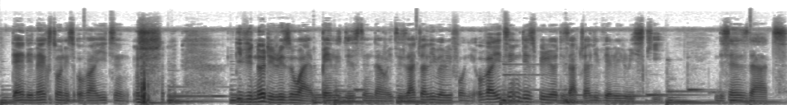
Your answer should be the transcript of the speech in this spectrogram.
Then the next one is overeating. if you know the reason why I bend this thing down, it is actually very funny. Overeating this period is actually very risky in the sense that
